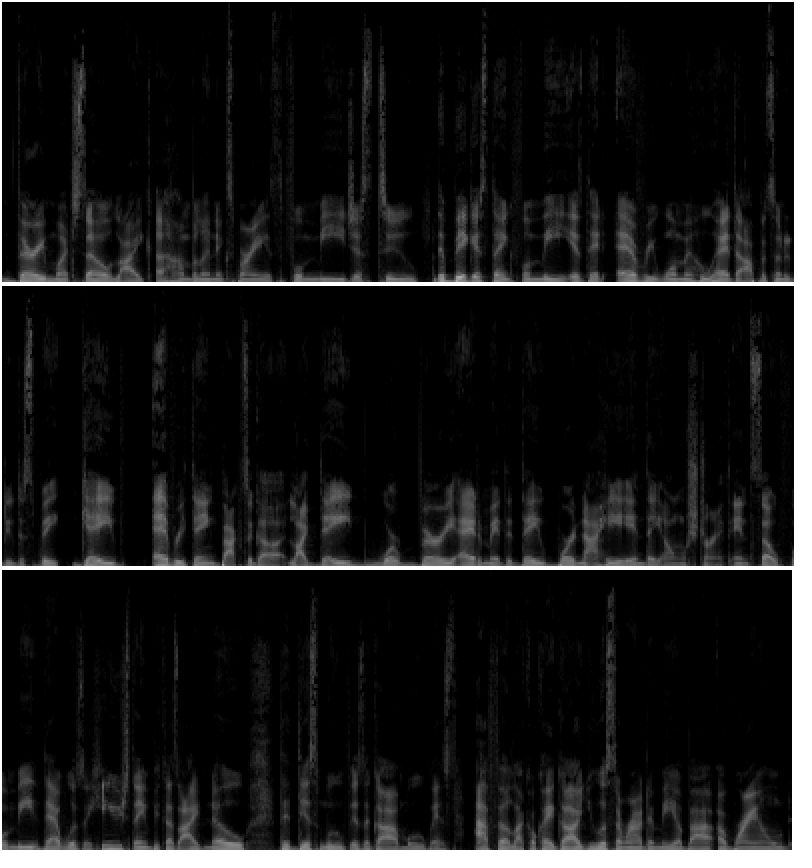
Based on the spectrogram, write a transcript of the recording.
very much so like a humbling experience for me just to the biggest thing for me is that every woman who had the opportunity to speak gave everything back to God. Like they were very adamant that they were not here in their own strength. And so for me, that was a huge thing because I know that this move is a God move. And I felt like, okay, God, you were surrounding me about around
